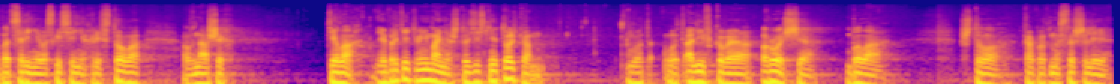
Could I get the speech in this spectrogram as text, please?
воцарения воскресения Христова в наших телах. И обратите внимание, что здесь не только вот, вот оливковая роща была, что, как вот мы слышали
